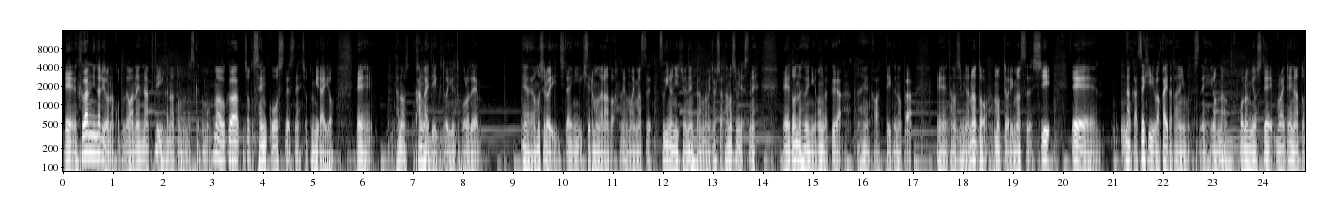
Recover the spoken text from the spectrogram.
え、不安になるようなことではね、なくていいかなと思うんですけども、まあ僕はちょっと先行してですね、ちょっと未来を、えー、考えていくというところで、えー、面白い時代に生きてるものだなと思います。次の20年間がめちゃくちゃ楽しみですね。えー、どんな風に音楽が、え、変わっていくのか、え楽しみだなと思っておりますし、えなんかぜひ若い方にもですね、いろんな試みをしてもらいたいなと、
